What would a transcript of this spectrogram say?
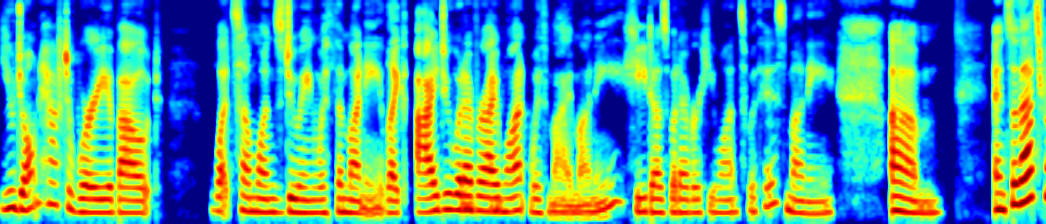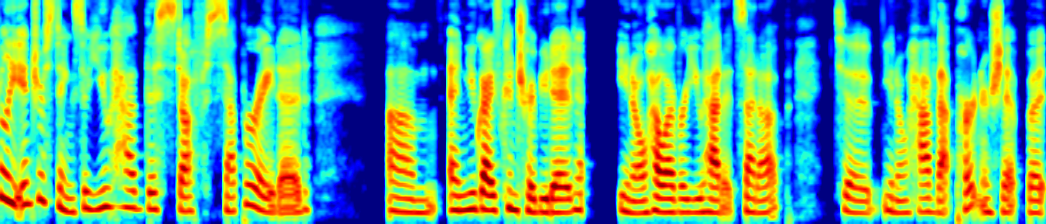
you don't have to worry about what someone's doing with the money. Like I do whatever mm-hmm. I want with my money. He does whatever he wants with his money. Um and so that's really interesting. So you had this stuff separated um and you guys contributed, you know, however you had it set up to, you know, have that partnership, but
